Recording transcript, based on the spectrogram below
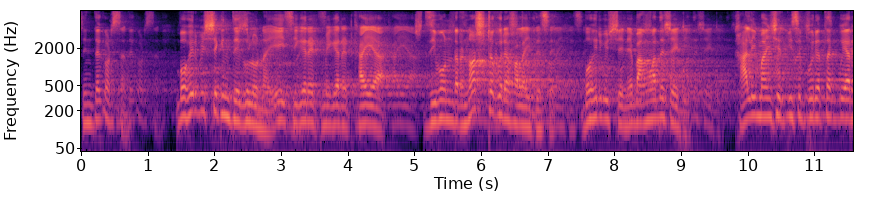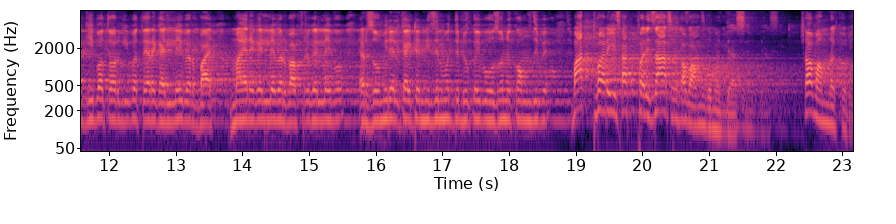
চিন্তা করছেন? বহির্বিশ্বে কিন্তু এগুলো নাই। এই সিগারেট, মিগারেট খাইয়া জীবনটা নষ্ট করে ফেলাইতেছে। বহির্বিশ্বে নেই, বাংলাদেশে এটি। খালি মানুষের পিছে পুরে থাকবে আর গিবত আর গিবত, এর গাইলেইব আর মায়ের গাইলেইব আর বাপরে গাইলেইব আর জমিরেল কাইটা নিজের মধ্যে ঢুকাইব, ওজনে কম দিবে। বাট পারি ষাট পারি যা আছে সব আমগো মধ্যে আছে। সব আমরা করি।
